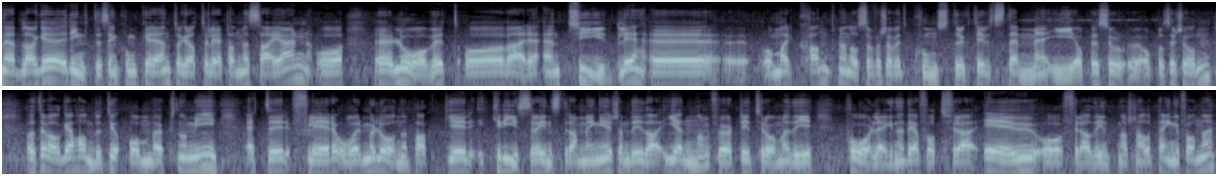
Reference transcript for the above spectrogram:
nederlaget landslaget, ringte sin konkurrent og gratulerte han med seieren, og eh, lovet å være en tydelig eh, og markant, men også for så vidt konstruktiv stemme i opposisjonen. Og dette valget handlet jo om økonomi. Etter flere år med lånepakker, kriser og innstramminger som de da gjennomførte i tråd med de påleggene de har fått fra EU og fra Det internasjonale pengefondet,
